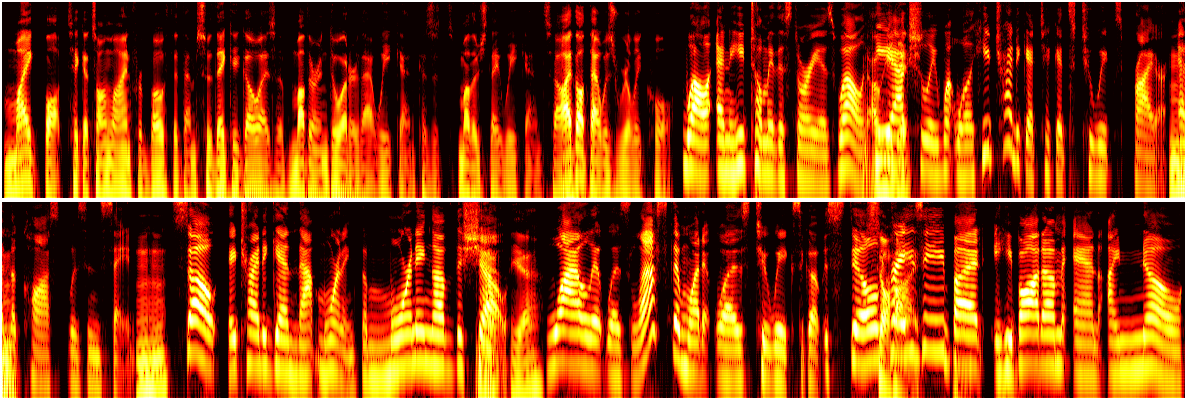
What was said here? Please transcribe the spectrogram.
Mike bought tickets online for both of them so they could go as a mother and daughter that weekend because it's Mother's Day weekend. So I thought that was really cool. Well, and he told me the story as well. Oh, he, he actually went, well, he tried to get tickets two weeks prior, Mhm. and the cost was insane. Mm-hmm. So they tried again that morning, the morning of the show. Yeah. While it was less than what it was two weeks ago, it was still, Still high. crazy, but he bought them, and I know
